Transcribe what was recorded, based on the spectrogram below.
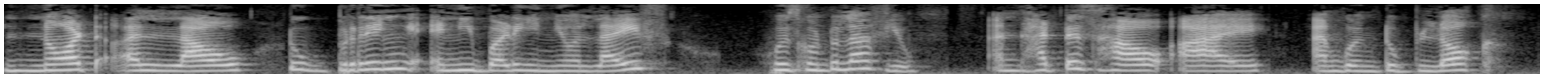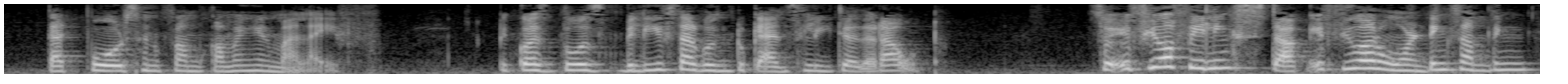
not allow to bring anybody in your life who is going to love you. And that is how I am going to block that person from coming in my life. Because those beliefs are going to cancel each other out. So if you are feeling stuck, if you are wanting something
